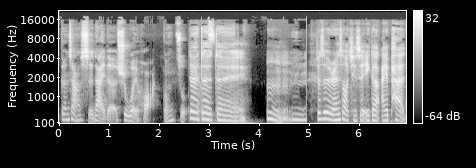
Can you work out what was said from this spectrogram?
跟上时代的数位化工作。对对对，嗯嗯，就是人手其实一个 iPad，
